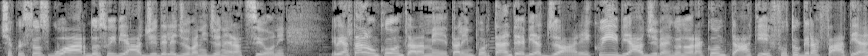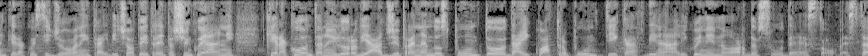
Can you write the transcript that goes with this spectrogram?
c'è questo sguardo sui viaggi delle giovani generazioni. In realtà non conta la meta, l'importante è viaggiare e qui i viaggi vengono raccontati e fotografati anche da questi giovani tra i 18 e i 35 anni che raccontano i loro viaggi prendendo spunto dai quattro punti cardinali, quindi nord, sud, est, ovest.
